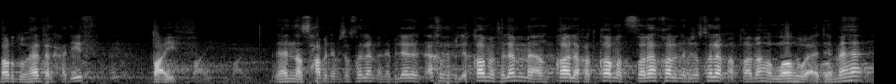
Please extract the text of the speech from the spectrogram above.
برضو هذا الحديث ضعيف. لأن أصحاب النبي صلى الله عليه وسلم أن بلالا أخذ في الإقامة فلما أن قال قد قامت الصلاة قال النبي صلى الله عليه وسلم أقامها الله وأدمها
